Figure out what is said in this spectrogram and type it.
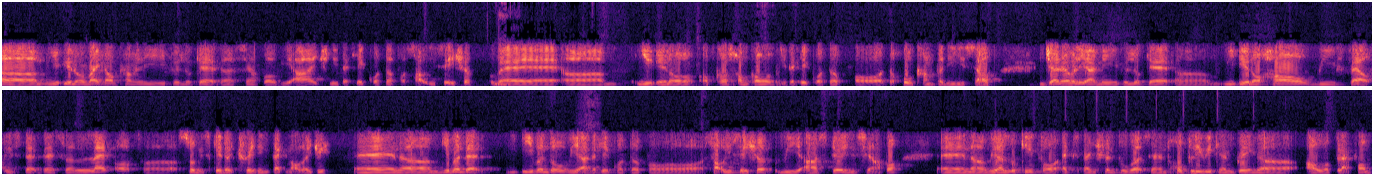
um, you, you, know, right now, currently, if you look at uh, Singapore, we are actually the headquarter for Southeast Asia, where, um, you, you, know, of course, Hong Kong will be the headquarter for the whole company itself. Generally, I mean, if you look at, um, you, you, know, how we felt is that there's a lack of uh, sophisticated trading technology. And um, given that, even though we are the headquarter for Southeast Asia, we are still in Singapore. And uh, we are looking for expansion towards, and hopefully we can bring uh, our platform,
